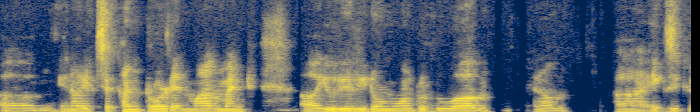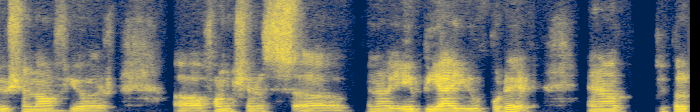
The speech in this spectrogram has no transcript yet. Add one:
Um, you know it's a controlled environment. Uh, you really don't want to do a you know uh, execution of your uh, functions uh, you know api you put it. You know people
